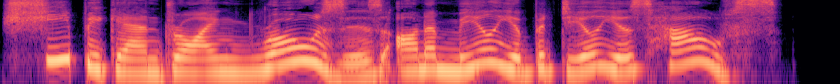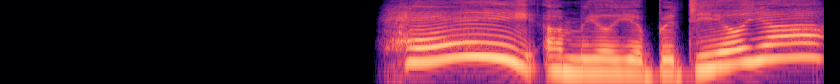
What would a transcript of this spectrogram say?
She began drawing roses on Amelia Bedelia's house. Hey, Amelia Bedelia!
